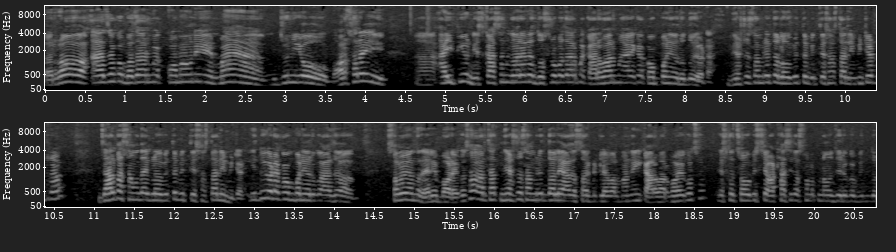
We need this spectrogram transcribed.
र आजको बजारमा कमाउनेमा जुन यो भर्खरै आइपिओ निष्कासन गरेर दोस्रो बजारमा कारोबारमा आएका कम्पनीहरू दुईवटा। नेस्टो समृद्ध लघुवित्त वित्तीय संस्था लिमिटेड र जाल्पा सामुदायिक लघुवित्त वित्तीय संस्था लिमिटेड। यी दुईवटा कम्पनीहरूको आज सबैभन्दा धेरै बढेको छ। अर्थात् नेस्टो समृद्धले आज सर्किट लेभलमा नै कारोबार भएको छ। यसको चौबिस सय अठासी दशमलव नौ जिरोको बिन्दु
